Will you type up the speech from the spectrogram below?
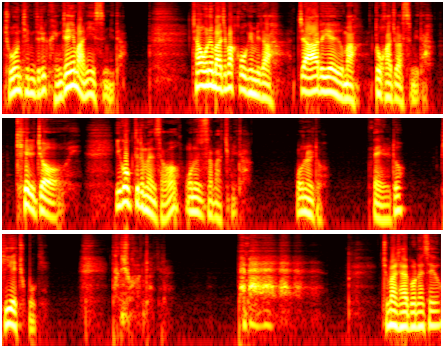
좋은 팀들이 굉장히 많이 있습니다. 자, 오늘 마지막 곡입니다. 짜르의 음악 또 가져왔습니다. 킬조이. 이 곡 들으면서 오늘 수사 마칩니다. 오늘도, 내일도 비의 축복이 당신과 함께 하기를. 뱀뱀. 주말 잘 보내세요.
